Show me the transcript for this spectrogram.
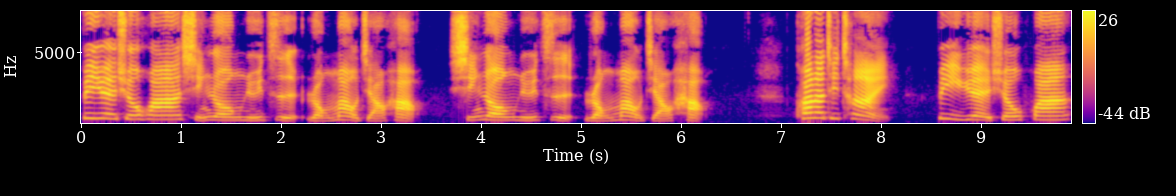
闭月羞花，形容女子容貌姣好。形容女子容貌姣好。Quality time，闭月羞花。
